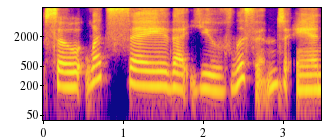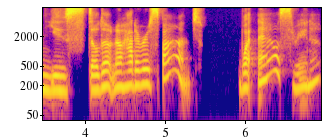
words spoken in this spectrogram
so let's say that you've listened and you still don't know how to respond. What now, Serena?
